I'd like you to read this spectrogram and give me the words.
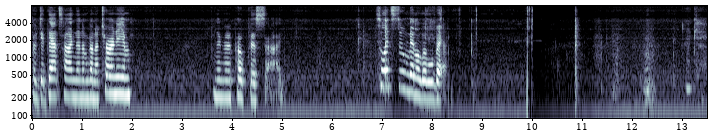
So I did that side, then I'm going to turn him, and I'm going to poke this side. So let's zoom in a little bit. Okay,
